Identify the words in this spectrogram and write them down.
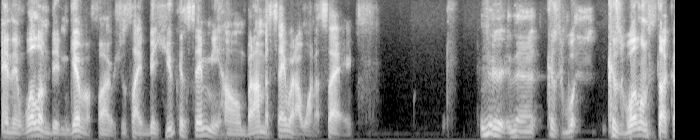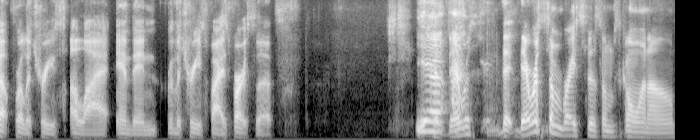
And then Willam didn't give a fuck. Just like, bitch, you can send me home, but I'm gonna say what I want to say. Very that. Because because Willam stuck up for Latrice a lot, and then for Latrice vice versa. Yeah, there was th- there was some racisms going on.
